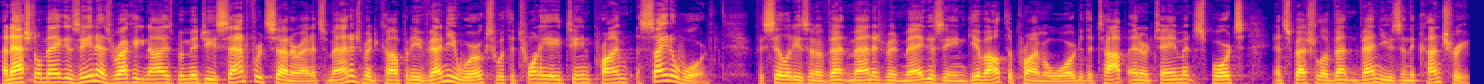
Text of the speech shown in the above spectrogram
A national magazine has recognized Bemidji Sanford Center and its management company VenueWorks with the 2018 Prime Site Award. Facilities and Event Management magazine give out the Prime Award to the top entertainment, sports, and special event venues in the country.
